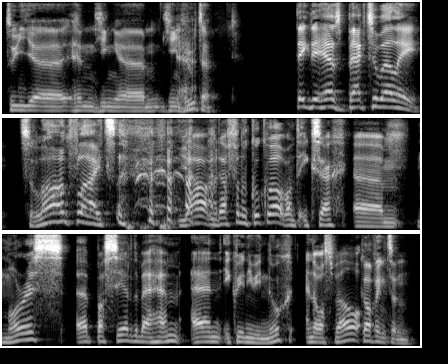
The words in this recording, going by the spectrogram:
toen je hen ging, ging Ja. groeten? Take the ass back to LA. It's a long flight. Ja, maar dat vond ik ook wel, want ik zag ehm, Morris eh, passeerde bij hem en ik weet niet wie nog. En dat was wel... Covington.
